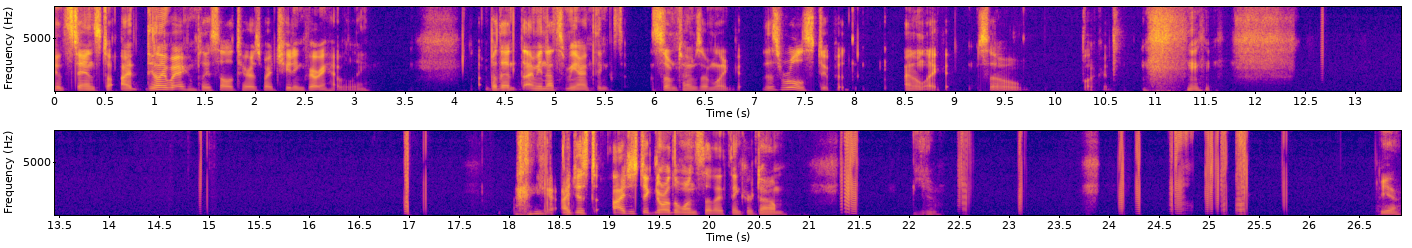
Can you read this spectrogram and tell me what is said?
can stand still. I the only way I can play solitaire is by cheating very heavily. But then, I mean, that's me. I think sometimes I'm like, this rule is stupid. I don't like it. So, fuck it. yeah, I just I just ignore the ones that I think are dumb. Yeah. Yeah.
